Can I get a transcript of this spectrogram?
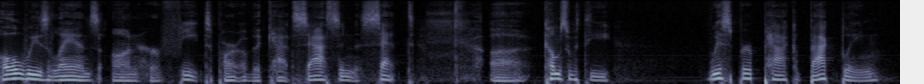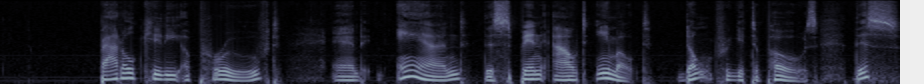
always lands on her feet. Part of the Cat Assassin set uh, comes with the Whisper Pack back bling, Battle Kitty approved, and and the Spin Out emote. Don't forget to pose. This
